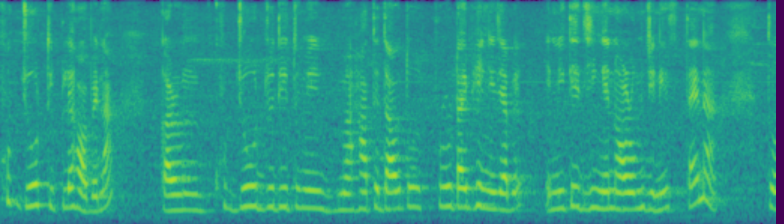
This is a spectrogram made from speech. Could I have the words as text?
খুব জোর টিপলে হবে না। কারণ খুব জোর যদি তুমি হাতে দাও তো পুরোটাই ভেঙে যাবে। এমনিতেই ঝিঙে নরম জিনিস, তাই না? তো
